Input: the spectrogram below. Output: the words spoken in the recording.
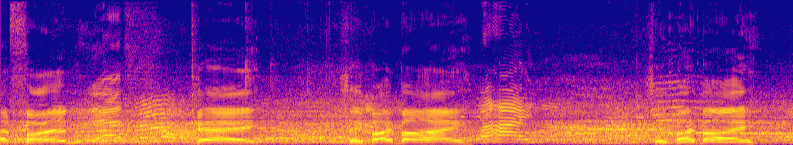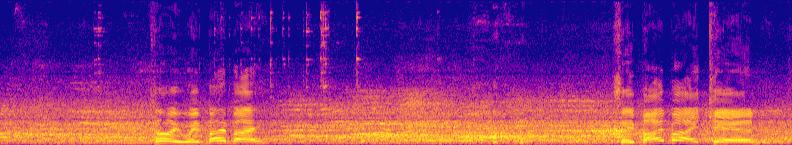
That fun? Yes. Okay. Say bye-bye. Bye. Say bye-bye. Chloe, wait, bye-bye. Say bye-bye, Ken.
